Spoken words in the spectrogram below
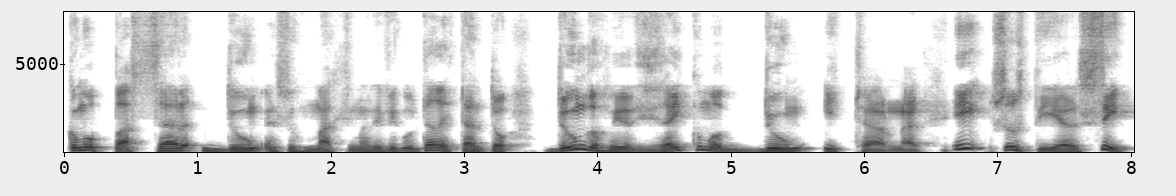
cómo pasar Doom en sus máximas dificultades, tanto Doom 2016 como Doom Eternal y sus DLC.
